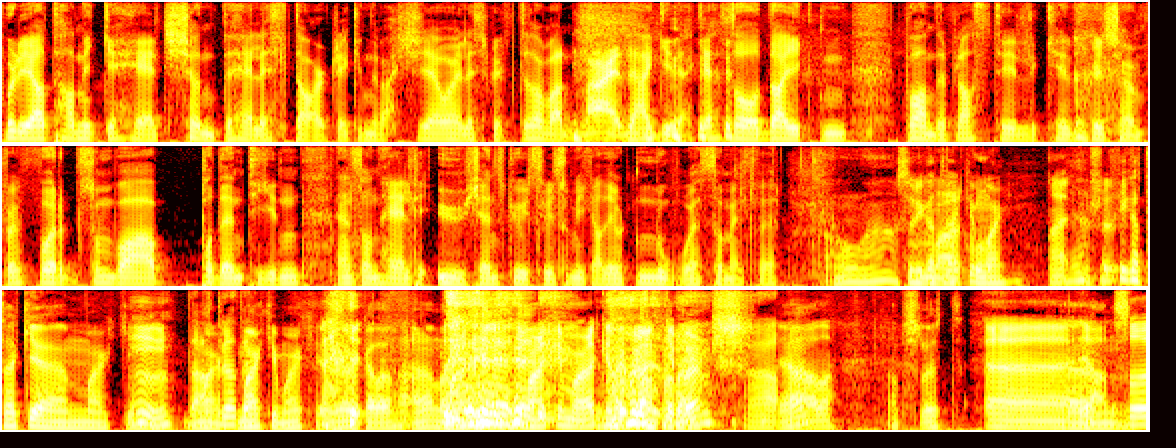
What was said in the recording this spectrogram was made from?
fordi at han ikke helt skjønte hele Star Trek-universet og hele scriptet. Han bare Nei, det her gidder jeg ikke. Så da gikk den på andreplass til Kim Chris Humphry, for, som var på den tiden en sånn helt ukjent skuespiller som ikke hadde gjort noe som helst før. Oh, wow. Så vi kan takke Mark Nei, ja. Vi kan takke Marky Mm, det Mark. Marky Mark. Marky Mark and Frankie Bunch. Ja, Ja da. absolutt. Eh, ja, Um, så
